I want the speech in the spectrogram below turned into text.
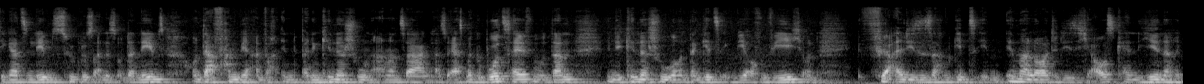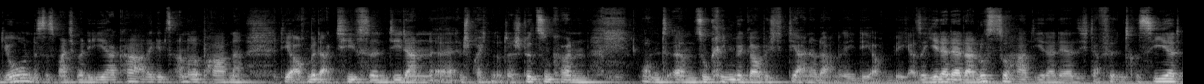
den ganzen Lebenszyklus eines Unternehmens und da fangen wir einfach in, bei den Kinderschuhen an und sagen, also erstmal Geburtshelfen und dann in die Kinderschuhe und dann geht es irgendwie auf den Weg und für all diese Sachen gibt es eben immer Leute, die sich auskennen hier in der Region. Das ist manchmal die IHK, da gibt es andere Partner, die auch mit aktiv sind, die dann äh, entsprechend unterstützen können. Und ähm, so kriegen wir, glaube ich, die eine oder andere Idee auf den Weg. Also jeder, der da Lust zu hat, jeder, der sich dafür interessiert,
